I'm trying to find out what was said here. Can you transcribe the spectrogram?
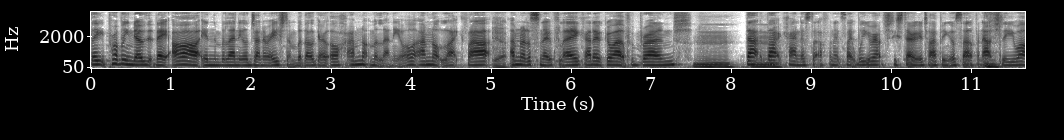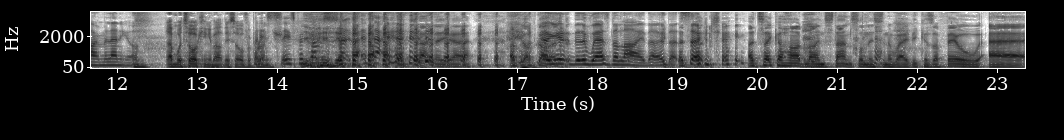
they probably know that they are in the millennial generation, but they'll go, "Oh, I'm not millennial. I'm not like that. Yeah. I'm not a snowflake. I don't go out for brunch." Mm. That that kind of stuff, and it's like, well, you're actually stereotyping yourself, and actually, you are a millennial. And we're talking about this over But brunch. it's, it's become so, exactly. exactly. Yeah. I've, got- I've No, got. you, the, where's the lie though? That's so true. I'd take a hard line stance on this in a way because I feel, uh,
